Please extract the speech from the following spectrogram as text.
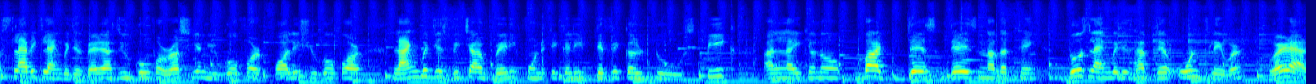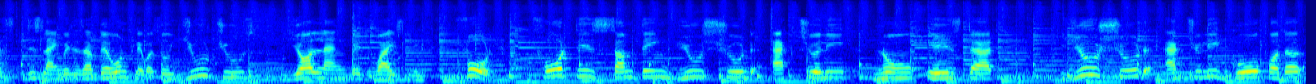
Slavic languages, whereas you go for Russian, you go for Polish, you go for languages which are very phonetically difficult to speak, and like you know, but this there is another thing. Those languages have their own flavor, whereas these languages have their own flavor. So you choose your language wisely. Fourth, fourth is something you should actually know is that you should actually go for the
